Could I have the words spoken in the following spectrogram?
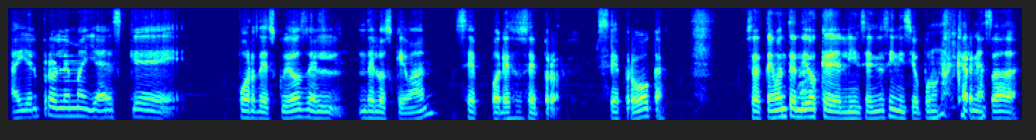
ahí el problema ya es que por descuidos del, de los que van, se, por eso se, pro, se provoca. O sea, tengo entendido que el incendio se inició por una carne asada.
